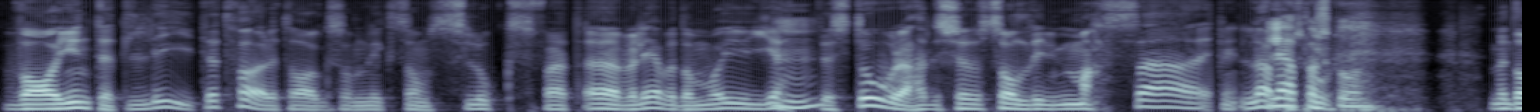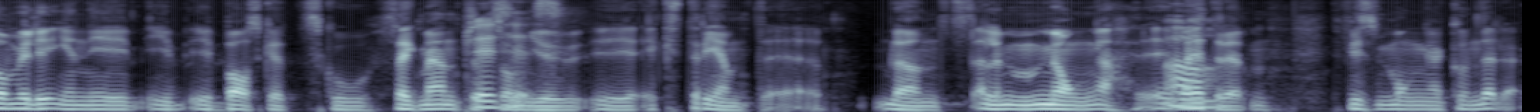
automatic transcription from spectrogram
var ju inte ett litet företag som liksom slogs för att överleva. De var ju jättestora, hade kö- sålde massa löparskor. Löparskor. Men de vill ju in i, i, i basketskosegmentet som ju är extremt eh, löns, eller många, eh, Ja. vad heter det? Det finns många kunder där.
